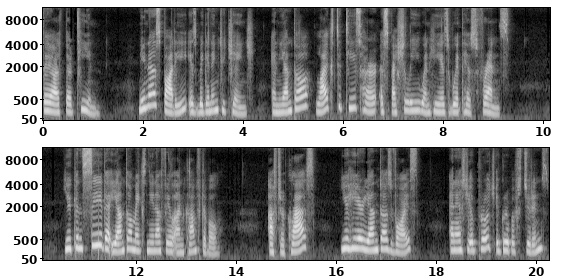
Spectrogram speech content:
They are 13. Nina's body is beginning to change, and Yanto likes to tease her especially when he is with his friends. You can see that Yanto makes Nina feel uncomfortable. After class, you hear Yanto's voice, and as you approach a group of students,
